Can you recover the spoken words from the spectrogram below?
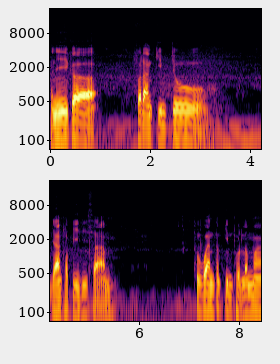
อันนี้ก็ฝรั่งกิมจูย่างข้าปีที่สามทุกวันต้องกินผลไม้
